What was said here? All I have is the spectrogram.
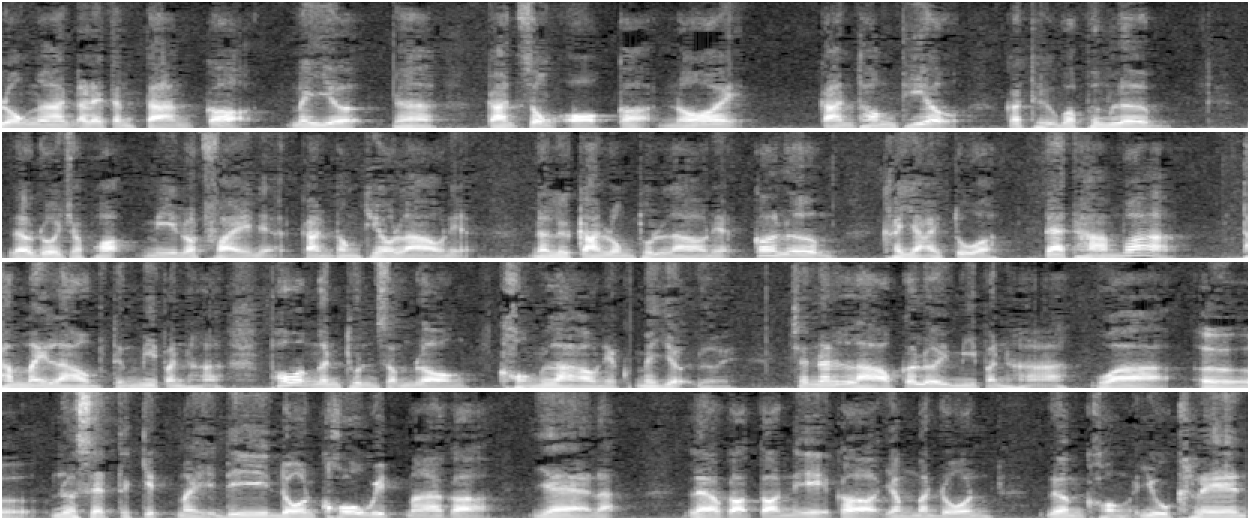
โรงงานอะไรต่างๆ ก็ไม่เยอะนะการส่งออกก็น้อย การท่องเที่ยวก็ถือว่าเพิ่งเริ่ม แล้วโดยเฉพาะมีรถไฟเนี่ยการท่องเที่ยวลาวเนี่ยนะหรือการลงทุนลาวเนี่ยก็เริ่มขยายตัว แต่ถามว่าทำไมลาวถึงมีปัญหา เพราะว่าเงินทุนสำรองของลาวเนี่ยไม่เยอะเลย ฉะนั้นลาวก็เลยมีปัญหาว่าเออเนื้อเศรษฐกิจไม่ดีโดนโควิดมาก็แย่ละ แล้วก็ตอนนี้ก็ยังมาโดนเรื่องของยูเครน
